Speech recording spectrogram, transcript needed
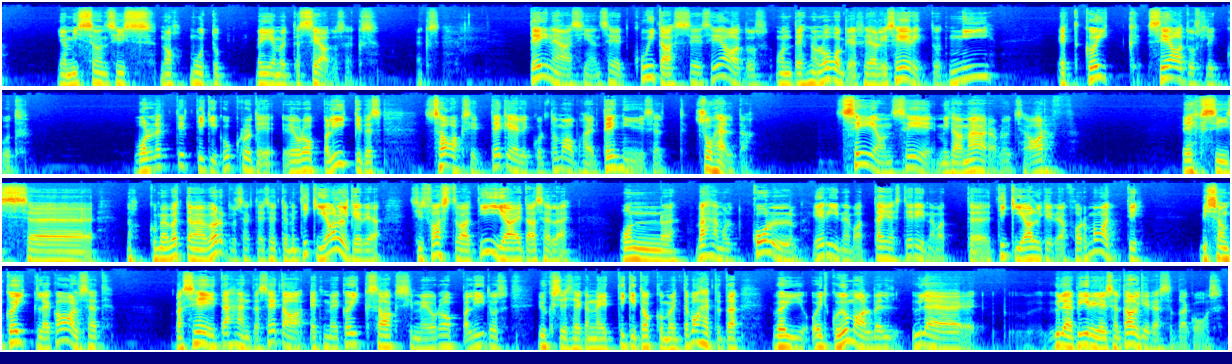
ja mis on siis noh, muutub meie mõttes seaduseks, eks. teine asi on see, et kuidas see seadus on tehnoloogias realiseeritud nii, et kõik seaduslikud wallet'id, digikukrud e-, Euroopa liikides saaksid tegelikult omavahel tehniliselt suhelda. See on see, mida määrab nüüd see arv. ehk siis äh, noh, kui me võtame võrdluseks näiteks ütleme digiallkirja, siis vastavalt IA edasele on vähemalt kolm erinevat, täiesti erinevat äh, digiallkirja formaati, mis on kõik legaalsed aga see ei tähenda seda, et me kõik saaksime Euroopa Liidus üksteisega neid digidokumente vahetada või hoidku jumal veel üle, ülepiiriliselt allkirjastada koos.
